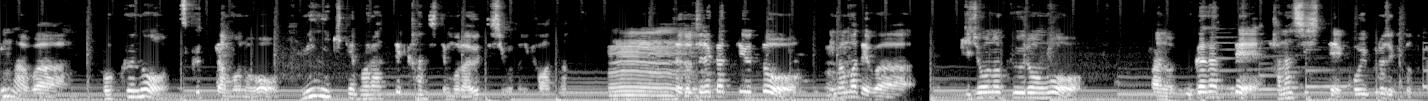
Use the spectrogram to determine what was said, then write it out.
今は僕の作ったものを見に来てもらって感じてもらうって仕事に変わった。うーん。でどちらかっていうと、うん。今までは机上の空論をあの伺って話してこういうプロジェクトとか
